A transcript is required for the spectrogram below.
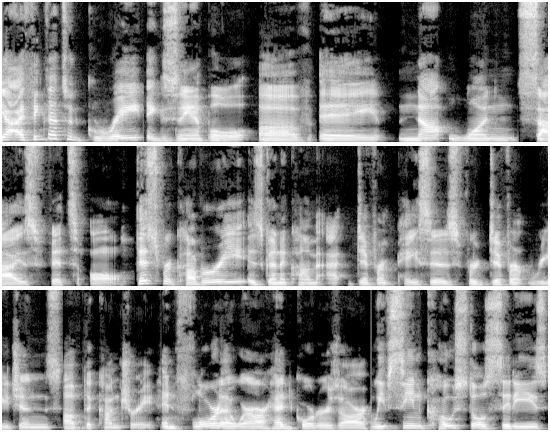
Yeah, I think that's a great example of a not one size fits all. This recovery is going to come at different paces for different regions of the country. In Florida, where our headquarters are, we've seen coastal cities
